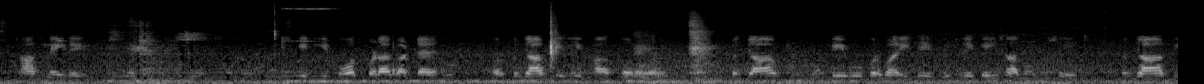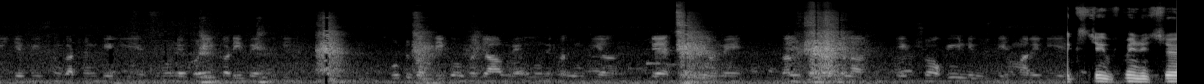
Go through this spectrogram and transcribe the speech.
साथ नहीं रहे। इसके लिए बहुत बड़ा घाटा है और पंजाब के लिए खास तौर पर। पंजाब के वो प्रभारी थे पिछले कई सालों से। पंजाब बीजेपी संगठन के लिए उन्होंने बड़ी कड़ी मेहनत की। गुटबंदी को पंजाब में उन्होंने खत्म किया जैसे ही हमें कल पता चला एक शॉकिंग न्यूज़ थी हमारे लिए ex chief minister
